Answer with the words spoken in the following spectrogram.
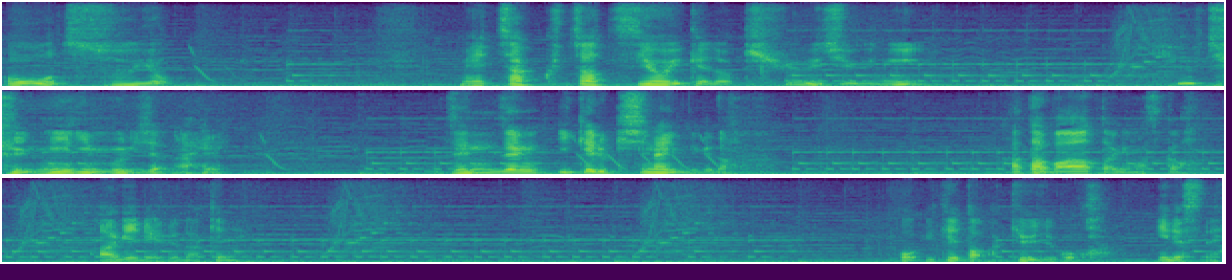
おお、強っ。めちゃくちゃ強いけど、92。92に無理じゃない？全然いける気しないんだけど。肩バーっと上げますか。上げれるだけ。お、いけた。95。いいですね。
